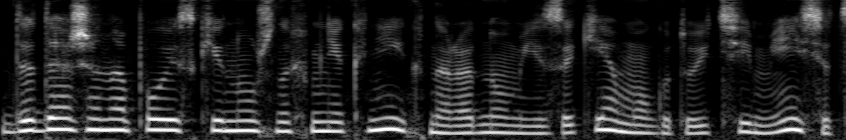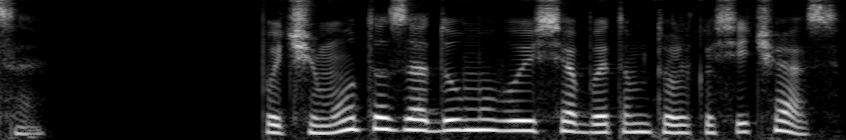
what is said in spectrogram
Да даже на поиски нужных мне книг на родном языке могут уйти месяцы. Почему-то задумываюсь об этом только сейчас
